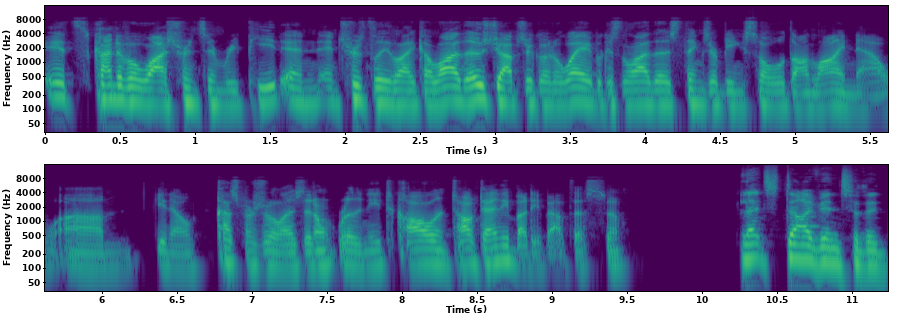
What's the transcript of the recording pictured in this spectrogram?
it's kind of a wash, rinse, and repeat. And and truthfully, like a lot of those jobs are going away because a lot of those things are being sold online now. Um, you know, customers realize they don't really need to call and talk to anybody about this. So let's dive into the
